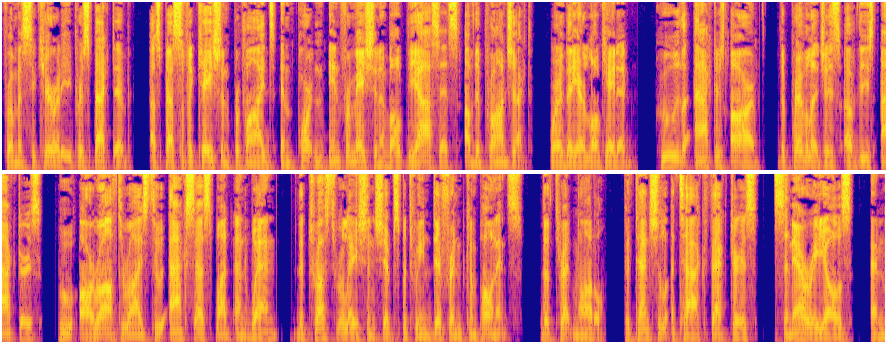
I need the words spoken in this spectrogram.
From a security perspective, a specification provides important information about the assets of the project, where they are located, who the actors are, the privileges of these actors, who are authorized to access what and when, the trust relationships between different components, the threat model, potential attack vectors, scenarios, and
